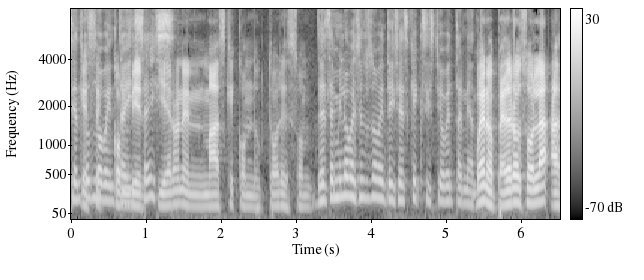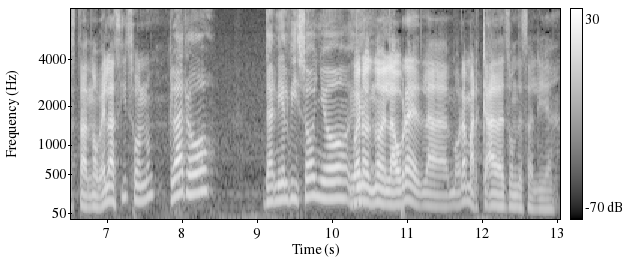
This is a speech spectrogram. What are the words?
se 1996. convirtieron en más que conductores. Son... Desde 1996 que existió Ventaneando. Bueno, Pedro Sola hasta novelas hizo, ¿no? Claro. Daniel Bisoño. eh, Bueno, no, en la obra, la obra marcada es donde salía.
